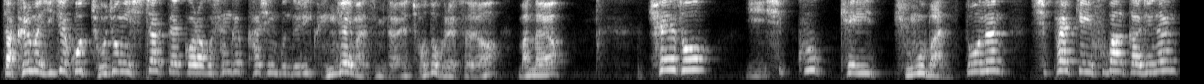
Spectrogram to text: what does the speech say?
자, 그러면 이제 곧 조종이 시작될 거라고 생각하신 분들이 굉장히 많습니다. 예, 저도 그랬어요. 맞나요? 최소 이 19K 중후반 또는 18K 후반까지는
